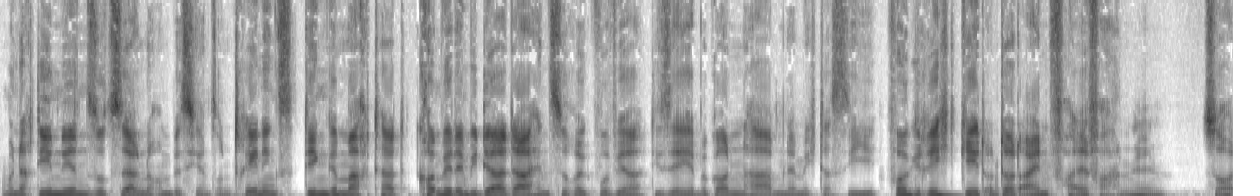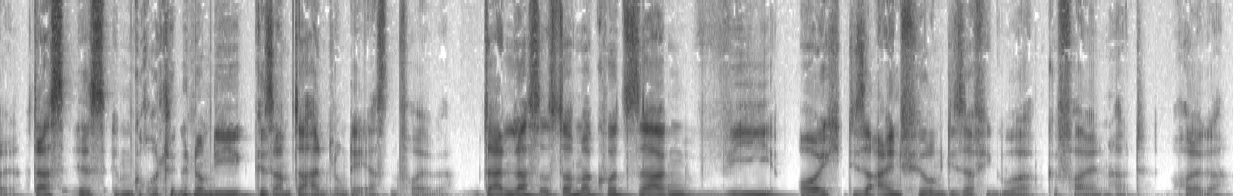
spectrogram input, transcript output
Und nachdem die sozusagen noch ein bisschen so ein Trainingsding gemacht hat, kommen wir dann wieder dahin zurück, wo wir die Serie begonnen haben, nämlich dass sie vor Gericht geht und dort einen Fall verhandeln soll. Das ist im Grunde genommen die gesamte Handlung der ersten Folge. Dann lasst uns doch mal kurz sagen, wie euch diese Einführung dieser Figur gefallen hat. Holger.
